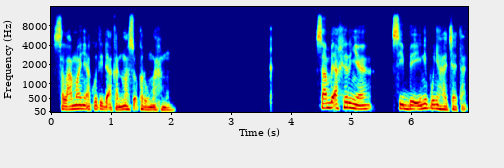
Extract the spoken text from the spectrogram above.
selamanya aku tidak akan masuk ke rumahmu. Sampai akhirnya si B ini punya hajatan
